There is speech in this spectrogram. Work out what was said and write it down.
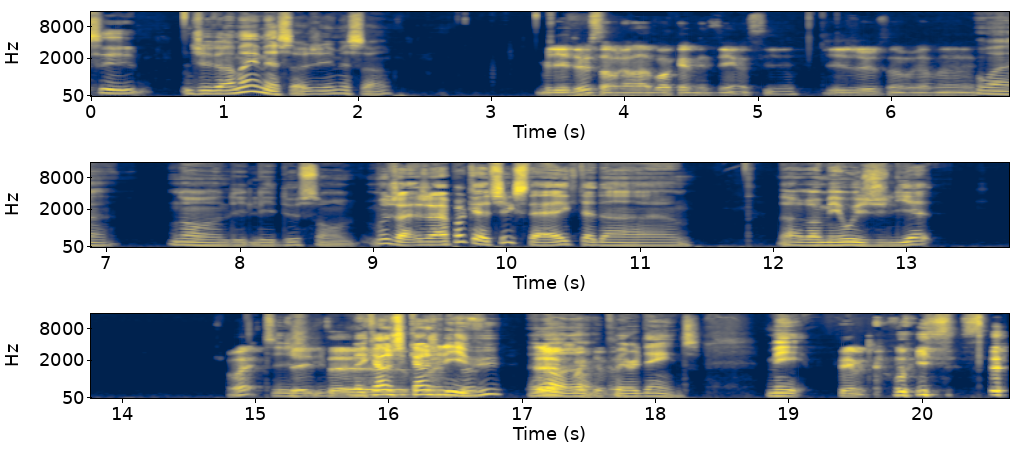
C'est. J'ai vraiment aimé ça, j'ai aimé ça. Mais les deux sont vraiment bons comédiens aussi. Les jeux sont vraiment. Ouais. Non, les, les deux sont. Moi, j'a- j'avais pas catché que c'était elle qui était dans, dans Roméo et Juliette. Ouais. Kate, euh, mais quand, je- quand je l'ai vu. Euh, non, non, Claire Danes. Mais, Oui, c'est ça.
